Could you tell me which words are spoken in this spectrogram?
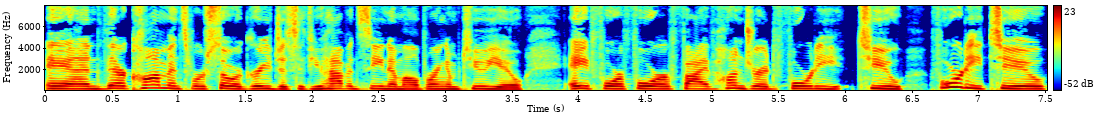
And their comments were so egregious. If you haven't seen them, I'll bring them to you. 844 500 4242.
